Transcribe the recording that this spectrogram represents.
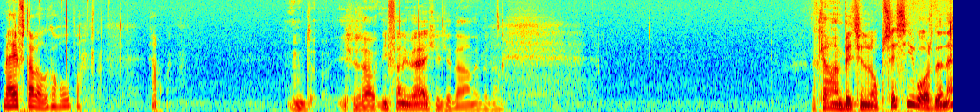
Mij heeft dat wel geholpen. Want Je zou het niet van je eigen gedaan hebben dan. Het kan een beetje een obsessie worden, hè?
